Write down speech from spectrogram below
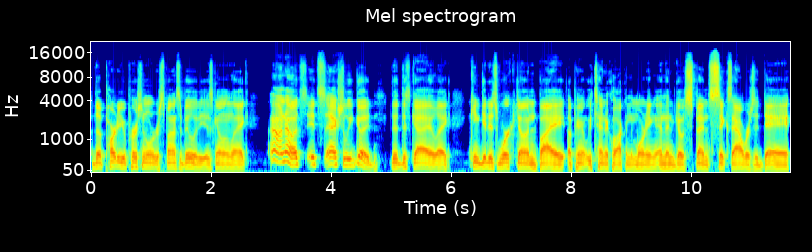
the party of personal responsibility is going like, oh no, it's it's actually good that this guy like can get his work done by apparently ten o'clock in the morning and then go spend six hours a day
